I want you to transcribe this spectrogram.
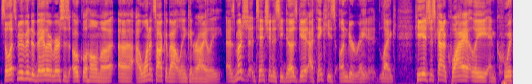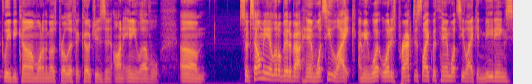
So let's move into Baylor versus Oklahoma. Uh, I want to talk about Lincoln Riley. As much attention as he does get, I think he's underrated. Like he has just kind of quietly and quickly become one of the most prolific coaches in, on any level. Um, so tell me a little bit about him. What's he like? I mean, what what is practice like with him? What's he like in meetings?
